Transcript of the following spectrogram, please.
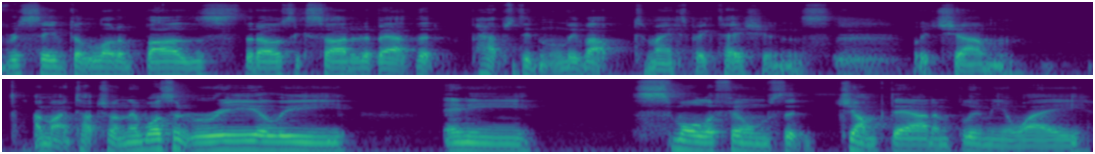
received a lot of buzz that I was excited about that perhaps didn't live up to my expectations, which um, I might touch on. There wasn't really any smaller films that jumped out and blew me away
